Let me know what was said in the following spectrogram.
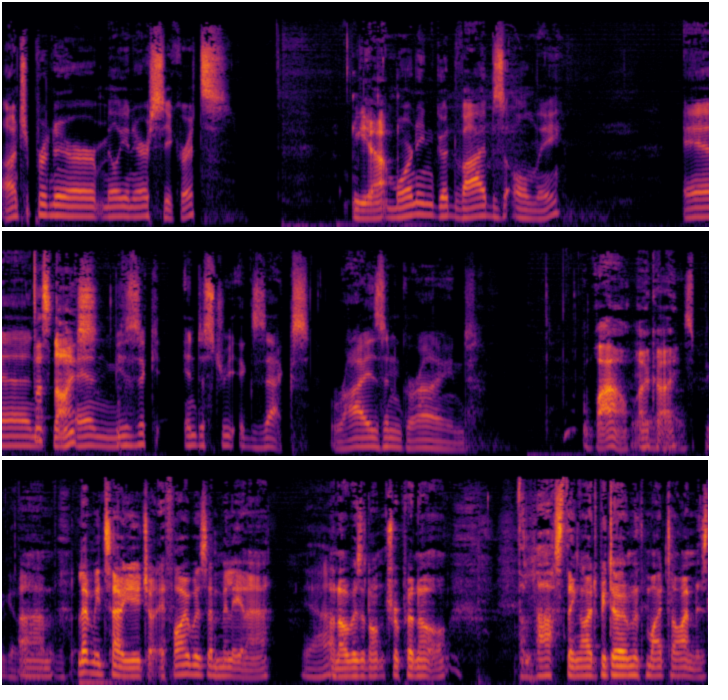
entrepreneur millionaire secrets, Yeah. morning good vibes only, and That's nice. and music industry execs rise and grind. Wow. Yeah, Okay. let's pick it up. Um, let me tell you, John, if I was a millionaire yeah, and I was an entrepreneur, the last thing I'd be doing with my time is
